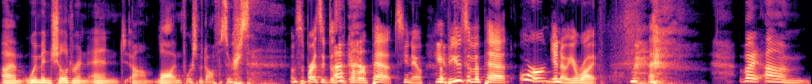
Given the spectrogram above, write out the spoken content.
um, women, children, and um, law enforcement officers. I'm surprised it doesn't cover pets. You know, abuse of a pet, or you know, your wife. but um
